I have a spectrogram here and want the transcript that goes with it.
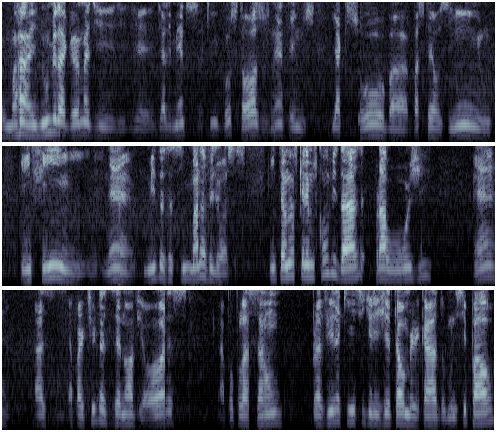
uma inúmera gama de, de, de, alimentos aqui gostosos, né? Temos yakisoba, pastelzinho, enfim, né? Comidas assim maravilhosas. Então nós queremos convidar para hoje, né? As, a partir das 19 horas, a população para vir aqui se dirigir até o mercado municipal.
